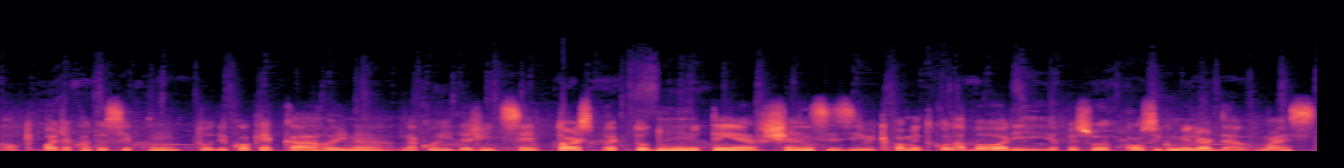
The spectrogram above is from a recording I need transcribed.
ao que pode acontecer com todo e qualquer carro aí na, na corrida. A gente sempre torce para que todo mundo tenha chances e o equipamento colabore e a pessoa consiga o melhor dela. Mas,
